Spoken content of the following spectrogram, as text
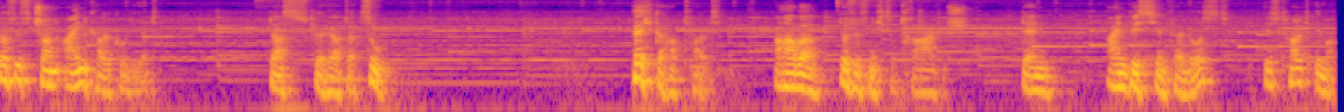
Das ist schon einkalkuliert. Das gehört dazu. Pech gehabt halt. Aber das ist nicht so tragisch. Denn ein bisschen Verlust ist halt immer.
